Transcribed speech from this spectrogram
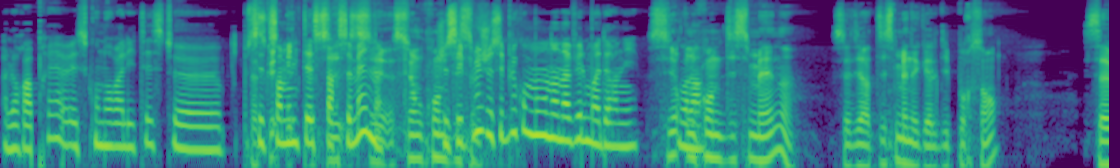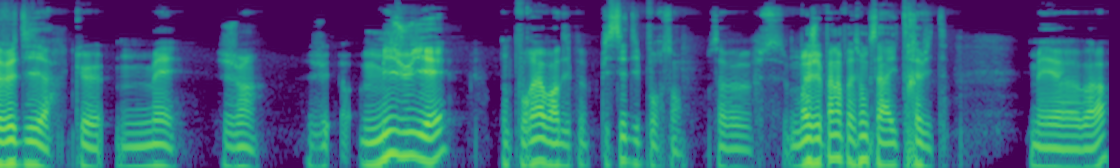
Alors après, euh, est-ce qu'on aura les tests, euh, Parce 700 que 000 tests si- par semaine? Si, si on compte Je sais 10 plus, je sais plus comment on en avait le mois dernier. Si Voilà. on compte 10 semaines, c'est-à-dire 10 semaines égale 10%, ça veut dire que mai, juin, ju- mi-juillet, on pourrait avoir pisté 10%. Ça veut- Moi, j'ai pas l'impression que ça aille très vite. Mais euh, voilà.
